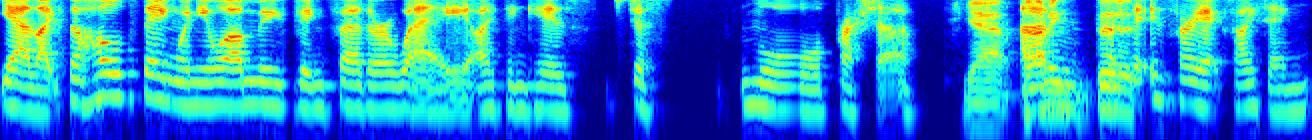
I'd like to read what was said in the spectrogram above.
yeah, like the whole thing when you are moving further away, I think is just more pressure. Yeah, and I Um, mean the it is very exciting.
